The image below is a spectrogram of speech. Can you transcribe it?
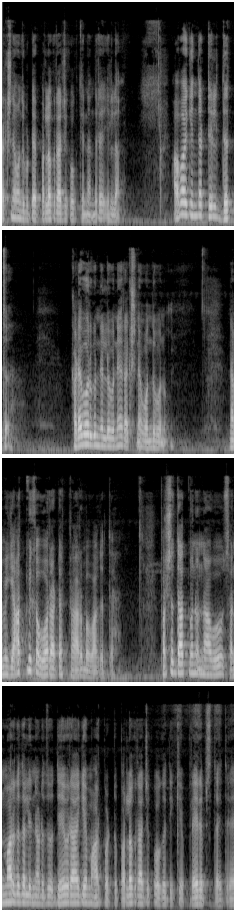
ರಕ್ಷಣೆ ಹೊಂದ್ಬಿಟ್ಟೆ, ಪರಲೋಕ ರಾಜ್ಯಕ್ಕೆ ಹೋಗ್ತೀನಿ ಅಂದರೆ ಇಲ್ಲ. ಆವಾಗಿಂದ ಟಿಲ್ ಡೆತ್ ಕಡೆವರೆಗೂ ನಿಲ್ಲುವನೇ ರಕ್ಷಣೆ ಹೊಂದುವನು. ನಮಗೆ ಆತ್ಮಿಕ ಹೋರಾಟ ಪ್ರಾರಂಭವಾಗುತ್ತೆ. ಪರಿಶುದ್ಧಾತ್ಮನು ನಾವು ಸನ್ಮಾರ್ಗದಲ್ಲಿ ನಡೆದು ದೇವರಾಗೆ ಮಾರ್ಪಟ್ಟು ಪರಲೋಕ ರಾಜ್ಯಕ್ಕೆ ಹೋಗೋದಕ್ಕೆ ಪ್ರೇರೇಪಿಸ್ತಾ ಇದ್ದರೆ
